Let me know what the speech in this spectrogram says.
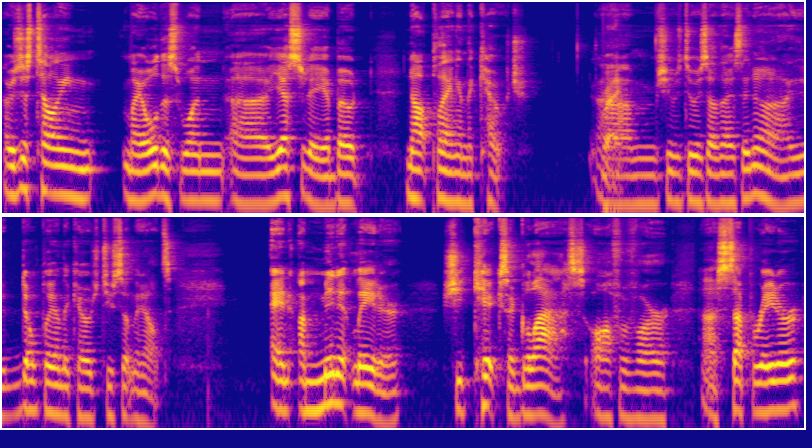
I was just telling my oldest one uh, yesterday about not playing on the couch. Right. Um, she was doing something. I said, no, no, don't play on the couch. Do something else. And a minute later, she kicks a glass off of our uh, separator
